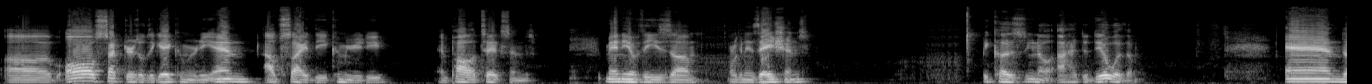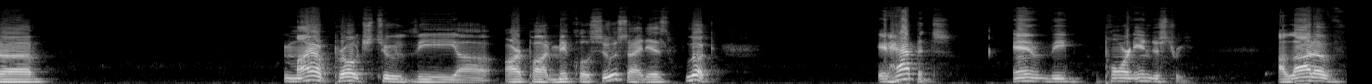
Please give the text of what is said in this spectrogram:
of all sectors of the gay community and outside the community and politics and many of these um, organizations because you know I had to deal with them. And uh, my approach to the uh, Arpad Miklos suicide is: look, it happens in the porn industry. A lot of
